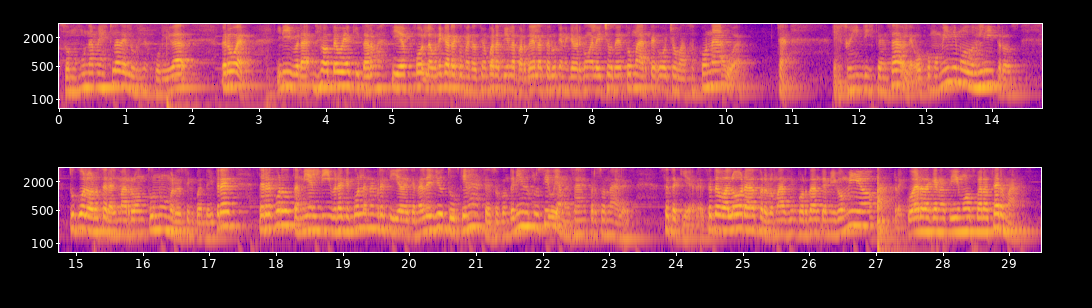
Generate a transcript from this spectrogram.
somos una mezcla de luz y oscuridad. Pero bueno, Libra, no te voy a quitar más tiempo. La única recomendación para ti en la parte de la salud tiene que ver con el hecho de tomarte 8 vasos con agua. O sea, eso es indispensable. O como mínimo 2 litros. Tu color será el marrón, tu número es 53. Te recuerdo también, Libra, que con la membresía del canal de YouTube tienes acceso a contenido exclusivo y a mensajes personales. Se te quiere, se te valora, pero lo más importante, amigo mío, recuerda que nacimos para ser más.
